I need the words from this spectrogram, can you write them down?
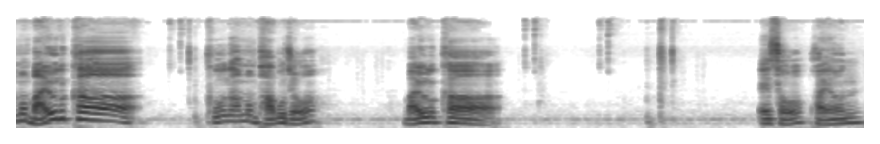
한번 마요르카 그거는 한번 봐보죠. 마요르카에서 과연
